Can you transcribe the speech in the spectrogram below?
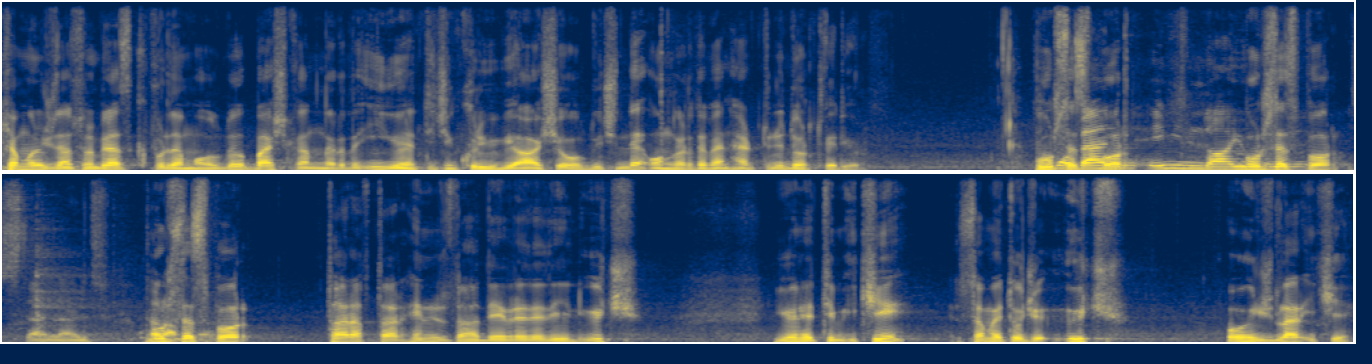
Kemal Hoca'dan sonra biraz kıpırdama oldu. Başkanları da iyi yönettiği için kulübü bir aşı olduğu için de onlara da ben her türlü 4 veriyorum. Bursa Ama ben Spor, eminim daha Bursa Spor, isterlerdi. Bursa taraftar. Spor taraftar henüz daha devrede değil 3. Yönetim 2, Samet Hoca 3, oyuncular 2.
